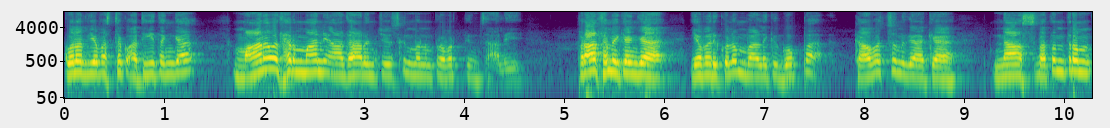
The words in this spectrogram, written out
కుల వ్యవస్థకు అతీతంగా మానవ ధర్మాన్ని ఆధారం చేసుకుని మనం ప్రవర్తించాలి. ప్రాథమికంగా ఎవరి కులం వాళ్ళకి గొప్ప కావచ్చునుగాక నా స్వతంత్రం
